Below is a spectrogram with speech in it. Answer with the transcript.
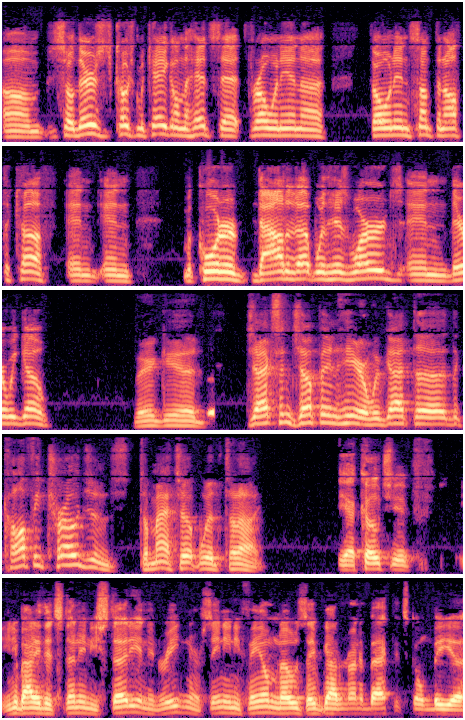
um, so there's coach mckay on the headset throwing in uh throwing in something off the cuff and and McWhorter dialed it up with his words, and there we go. Very good. Jackson, jump in here. We've got the the Coffee Trojans to match up with tonight. Yeah, coach. If anybody that's done any studying and reading or seen any film knows they've got a running back that's going to be a,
